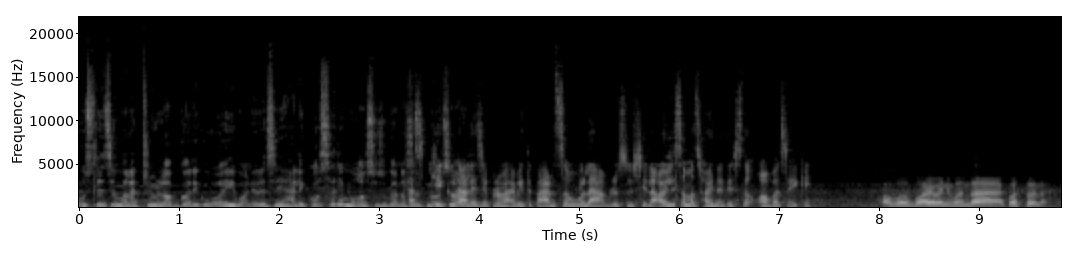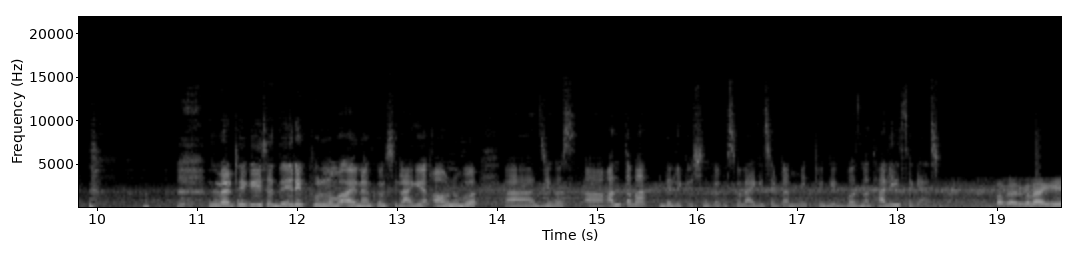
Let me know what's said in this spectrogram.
उसले चाहिँ मलाई ट्रु लभ गरेको हो है भनेर चाहिँ यहाँले कसरी महसुस गर्न के कुराले चाहिँ प्रभावित पार्छ होला हाम्रो सुशीललाई अहिलेसम्म छैन त्यस्तो अब चाहिँ के? अब भयो भने भन्दा कस्तो होला? ल ठिकै छ धेरै खुल्नु भएन खुसी लाग्यो। आउनुभयो। जे होस् अन्तमा डेलिकेसन कसको लागि चाहिँ एउटा मिठो गीत बज्न थालिसकेको छ। तपाईँहरूको लागि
